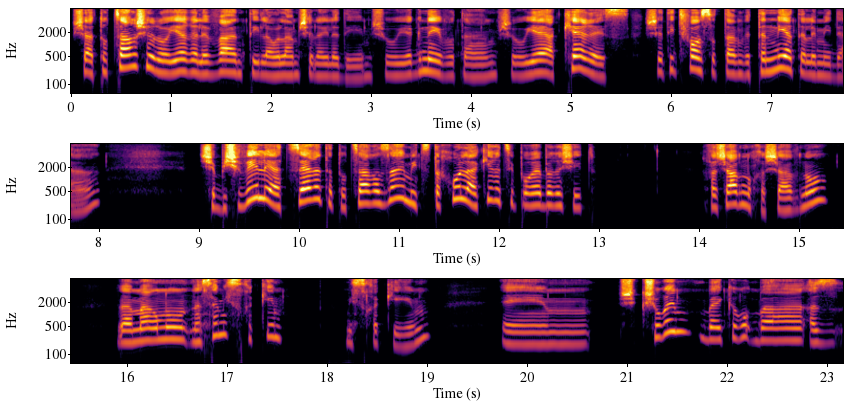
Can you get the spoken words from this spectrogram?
שהתוצר שלו יהיה רלוונטי לעולם של הילדים, שהוא יגניב אותם, שהוא יהיה הכרס שתתפוס אותם ותניע את הלמידה, שבשביל לייצר את התוצר הזה, הם יצטרכו להכיר את סיפורי בראשית. חשבנו, חשבנו, ואמרנו, נעשה משחקים. משחקים אמ, שקשורים בהיכרות, ב... אז,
